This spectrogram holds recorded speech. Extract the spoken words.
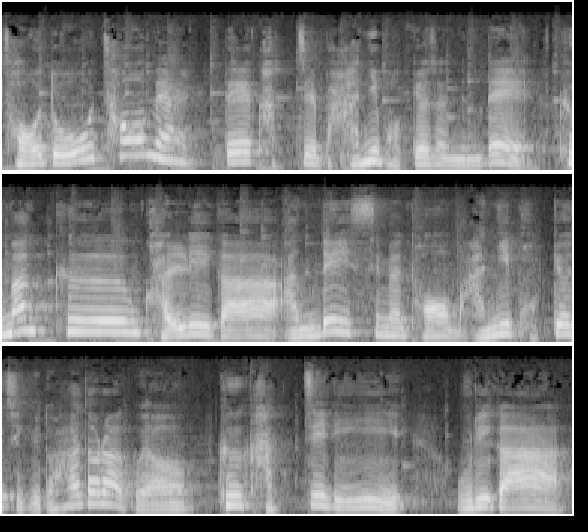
저도 처음에 할 때 각질 많이 벗겨졌는데 그만큼 관리가 안 돼 있으면 더 많이 벗겨지기도 하더라고요. 그 각질이 우리가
